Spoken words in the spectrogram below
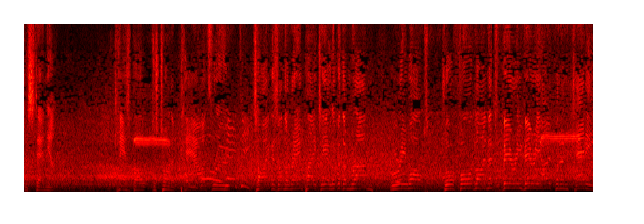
Castagna. Casboult just trying to power through. Tigers on the rampage here. Look at them run. Riewoldt to a forward line that's very, very open and caddy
